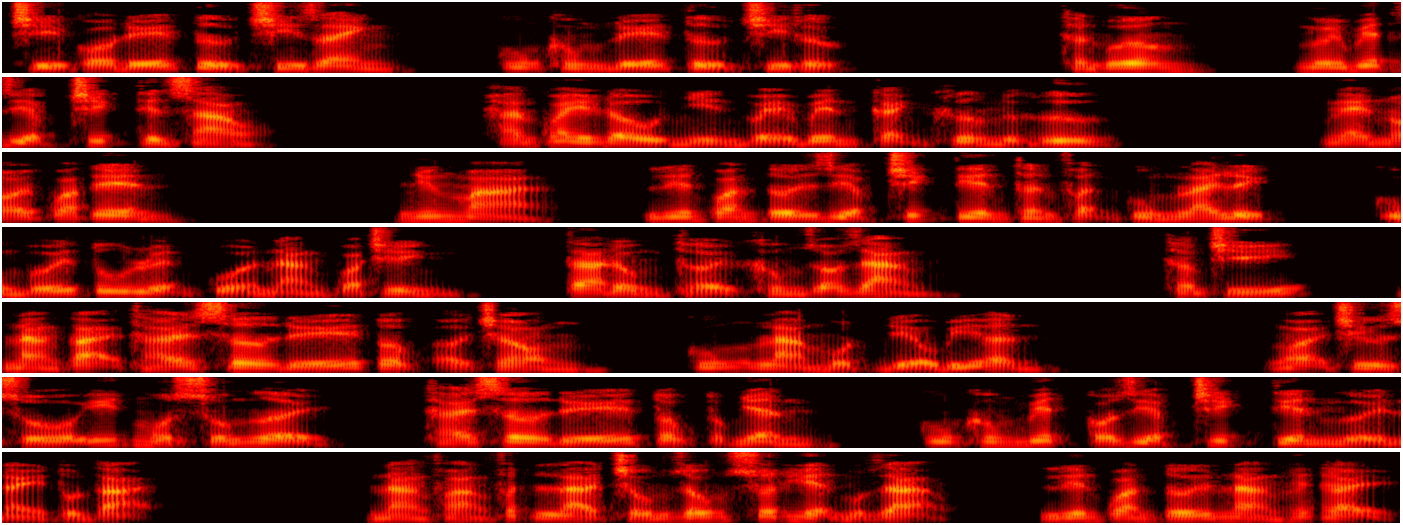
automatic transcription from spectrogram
chỉ có đế tử chi danh, cũng không đế tử chi thực. Thần vương, ngươi biết diệp trích tiên sao? Hắn quay đầu nhìn về bên cạnh khương nhược hư. Nghe nói qua tên. Nhưng mà, liên quan tới diệp trích tiên thân phận cùng lai lịch, cùng với tu luyện của nàng quá trình, ta đồng thời không rõ ràng. Thậm chí, nàng tại thái sơ đế tộc ở trong, cũng là một điều bí ẩn. Ngoại trừ số ít một số người, thái sơ đế tộc tộc nhân, cũng không biết có diệp trích tiên người này tồn tại. Nàng phảng phất là trống rỗng xuất hiện một dạng liên quan tới nàng hết thảy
